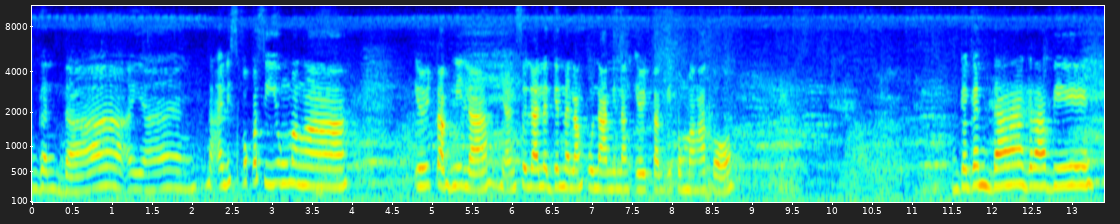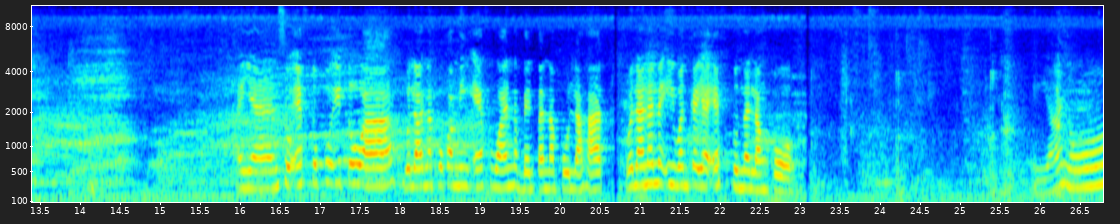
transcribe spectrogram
Ang ganda. Ayan. Naalis po kasi yung mga ear tag nila. Yan. So lalagyan na lang po namin ng ear tag itong mga to. Ang gaganda. Grabe. Ayan. So F2 po ito ah. Wala na po kaming F1. Nabenta na po lahat. Wala na naiwan kaya F2 na lang po. Ayan oh.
